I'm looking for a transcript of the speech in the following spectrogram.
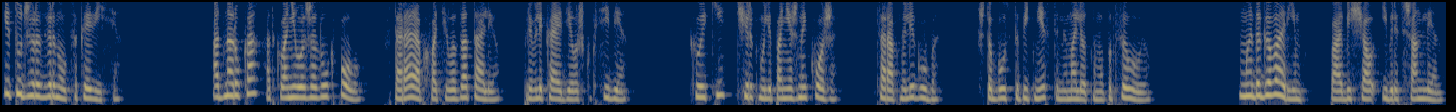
и тут же развернулся к Эвисе. Одна рука отклонила жезл к полу, вторая обхватила за талию, привлекая девушку к себе. Клыки чиркнули по нежной коже, царапнули губы, чтобы уступить место мимолетному поцелую. «Мы договорим», — пообещал Ибрис Шанлен,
